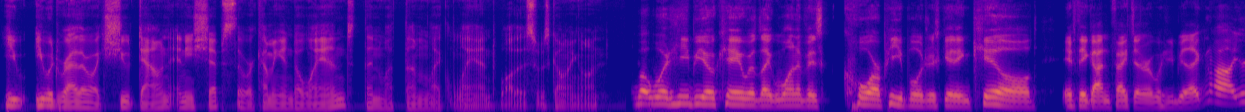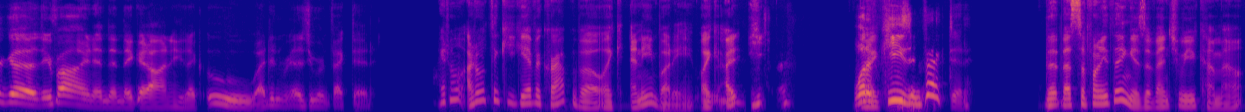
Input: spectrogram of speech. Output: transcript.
he he would rather like shoot down any ships that were coming into land than let them like land while this was going on. But would he be okay with like one of his core people just getting killed if they got infected? Or would he be like, no, you're good, you're fine? And then they get on and he's like, ooh, I didn't realize you were infected. I don't I don't think he gave a crap about like anybody. Like I he What Like- if he's infected? that that's the funny thing is eventually you come out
